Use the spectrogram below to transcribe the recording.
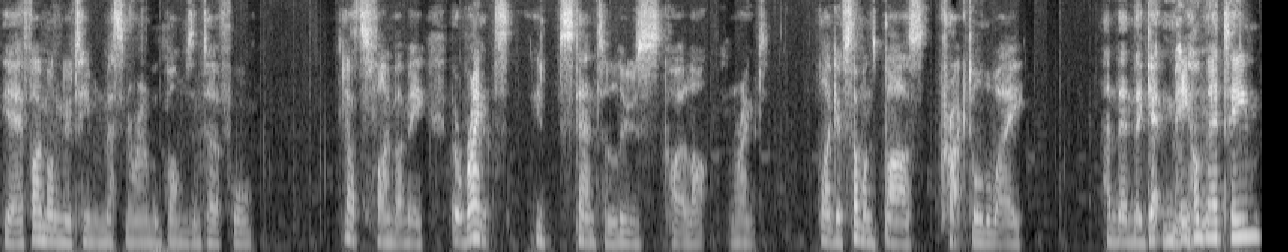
yeah, if I'm on your team and messing around with bombs in Turf War, that's fine by me. But ranked, you stand to lose quite a lot in ranked. Like if someone's bar's cracked all the way, and then they get me on their team,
